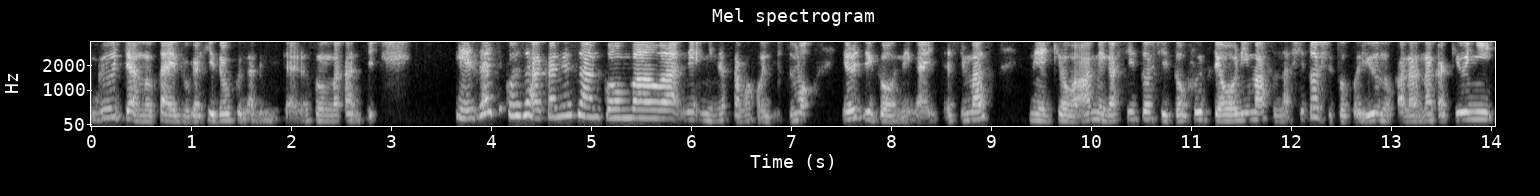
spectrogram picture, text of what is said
ぐーちゃんの態度がひどくなるみたいな、そんな感じ。えー、幸子さん、あかねさん、こんばんは。ね、皆様本日もよろしくお願いいたします。ね、今日は雨がしとしと降っておりますな。しとしとというのかな？なんか急に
